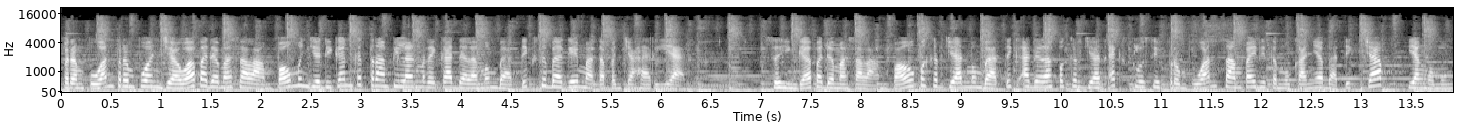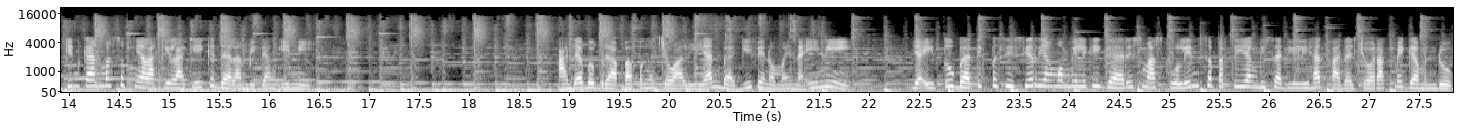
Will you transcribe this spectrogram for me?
Perempuan-perempuan Jawa pada masa lampau menjadikan keterampilan mereka dalam membatik sebagai mata pencaharian sehingga pada masa lampau pekerjaan membatik adalah pekerjaan eksklusif perempuan sampai ditemukannya batik cap yang memungkinkan masuknya laki-laki ke dalam bidang ini. Ada beberapa pengecualian bagi fenomena ini, yaitu batik pesisir yang memiliki garis maskulin seperti yang bisa dilihat pada corak Megamendung,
